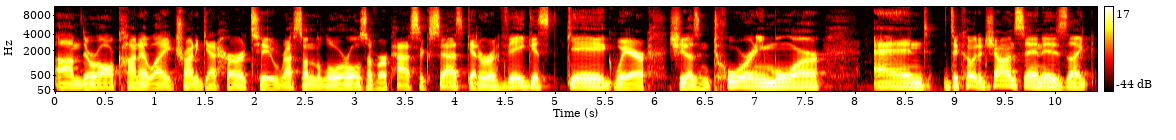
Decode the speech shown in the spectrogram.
um, they're all kind of like trying to get her to rest on the laurels of her past success, get her a Vegas gig where she doesn't tour anymore. And Dakota Johnson is like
